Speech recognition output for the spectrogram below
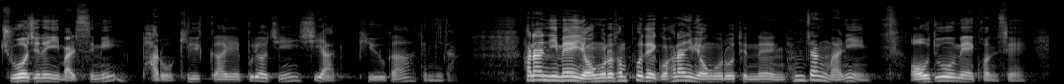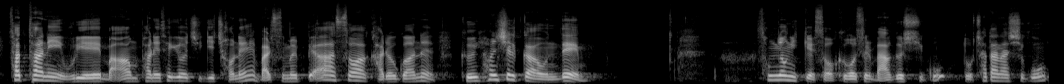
주어지는 이 말씀이 바로 길가에 뿌려진 씨앗 비유가 됩니다. 하나님의 영으로 선포되고 하나님의 영으로 듣는 현장만이 어두움의 권세, 사탄이 우리의 마음판에 새겨지기 전에 말씀을 빼앗아 가려고 하는 그 현실 가운데 성령님께서 그것을 막으시고 또 차단하시고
